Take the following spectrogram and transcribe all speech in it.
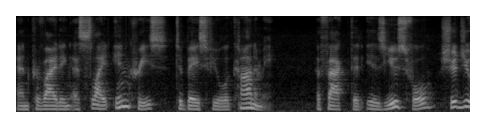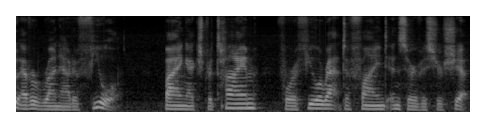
and providing a slight increase to base fuel economy, a fact that is useful should you ever run out of fuel, buying extra time for a fuel rat to find and service your ship.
